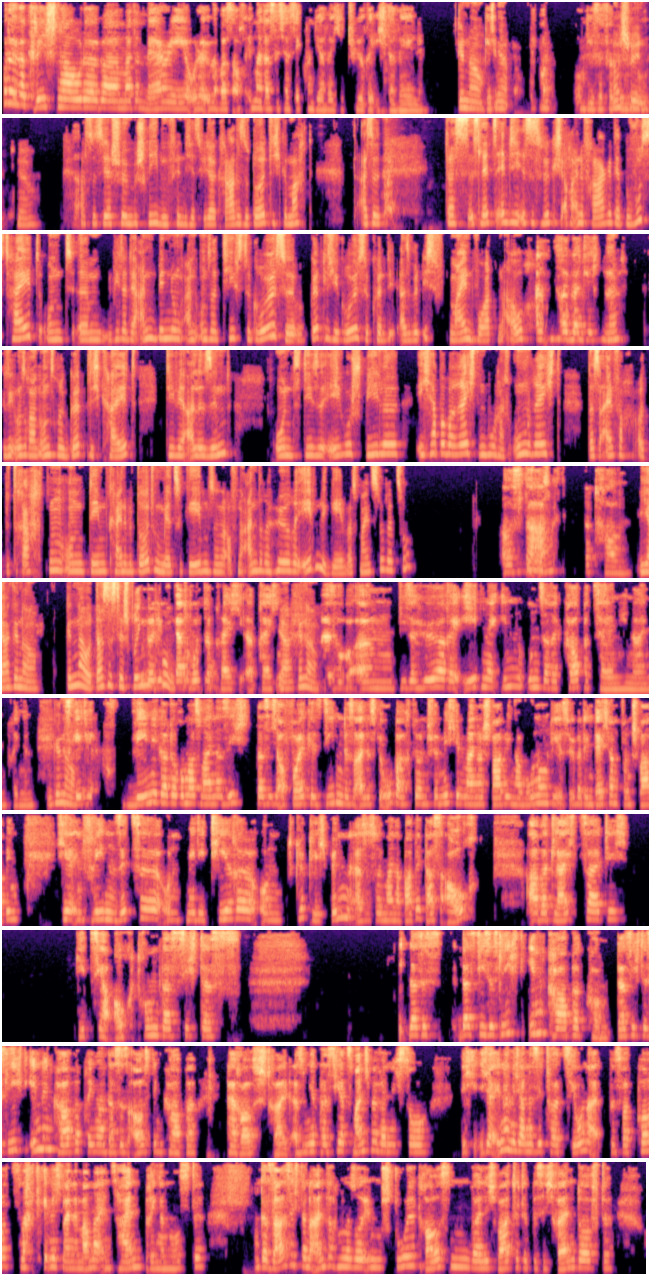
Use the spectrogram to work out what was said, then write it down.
oder über Krishna oder über Mother Mary oder über was auch immer, das ist ja sekundär, welche Türe ich da wähle. Genau, Geht ja. Um diese Verbindung. Ah, schön, ja. Ja. Hast du sehr schön beschrieben, finde ich jetzt wieder gerade so deutlich gemacht. Also das ist letztendlich ist es wirklich auch eine Frage der Bewusstheit und ähm, wieder der Anbindung an unsere tiefste Größe, göttliche Größe könnte, also würde ich meinen Worten auch an unsere Göttlichkeit, ne, die unsere an unsere Göttlichkeit, die wir alle sind und diese Ego-Spiele. Ich habe aber Recht und du hast Unrecht. Das einfach betrachten und dem keine Bedeutung mehr zu geben, sondern auf eine andere höhere Ebene gehen. Was meinst du dazu? aus der Angst Vertrauen. Ja, genau. Genau, das ist der springende Punkt. Ich gern runterbrechen. Äh, ja, genau. Also ähm, diese höhere Ebene in unsere Körperzellen hineinbringen. Genau. Es geht jetzt weniger darum aus meiner Sicht, dass ich auf Wolke 7 das alles beobachte und für mich in meiner Schwabinger Wohnung, die ist über den Dächern von Schwabing, hier in Frieden sitze und meditiere und glücklich bin. Also so in meiner Bubble, das auch aber gleichzeitig geht's ja auch drum, dass sich das, dass es, dass dieses Licht im Körper kommt, dass ich das Licht in den Körper bringe und dass es aus dem Körper herausstrahlt. Also mir passiert's manchmal, wenn ich so, ich, ich erinnere mich an eine Situation, das war kurz nachdem ich meine Mama ins Heim bringen musste. Und da saß ich dann einfach nur so im Stuhl draußen, weil ich wartete, bis ich rein durfte.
